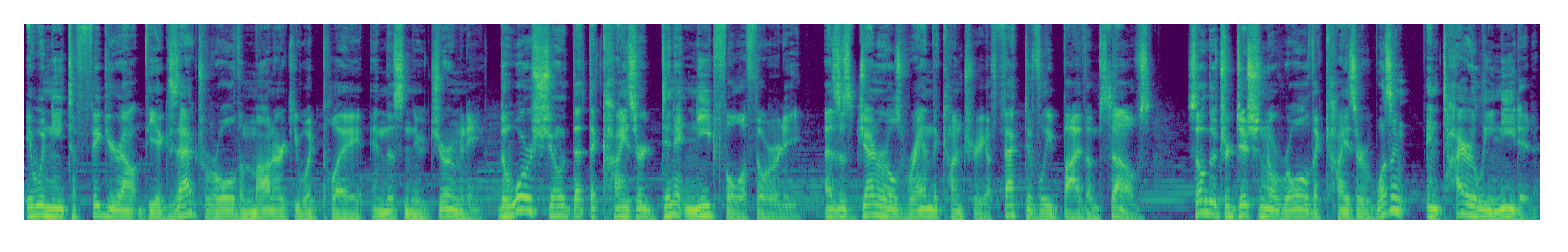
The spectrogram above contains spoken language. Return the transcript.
it would need to figure out the exact role the monarchy would play in this new Germany. The war showed that the Kaiser didn't need full authority, as his generals ran the country effectively by themselves, so the traditional role of the Kaiser wasn't entirely needed,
